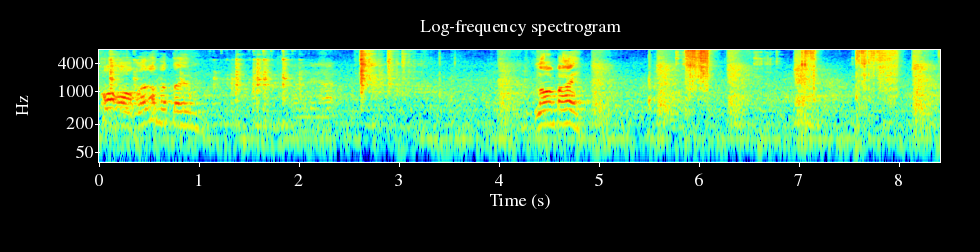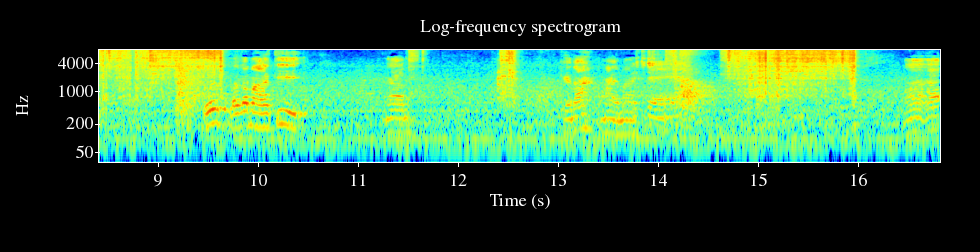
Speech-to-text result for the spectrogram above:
เคาะออกแล้วก็มาเติม ลองไปปึ๊บแล้วก็มาที่งานโอเคนะใหม่ใหม่แฉมาอะ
